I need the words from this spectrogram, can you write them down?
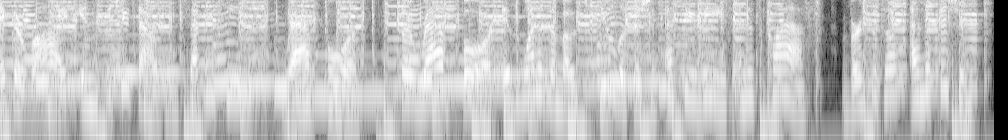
Take a ride in the 2017 RAV4. The RAV4 is one of the most fuel-efficient SUVs in its class. Versatile and efficient,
